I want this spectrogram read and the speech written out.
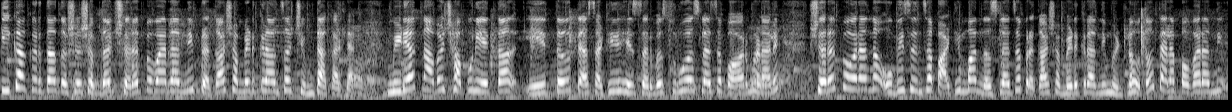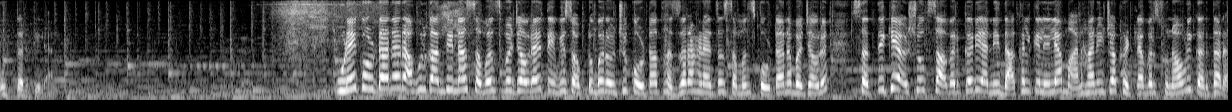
टीका करतात अशा शब्दात शरद पवारांनी प्रकाश आंबेडकरांचा चिमटा काढला. मीडियात नावं छापून येता येतं त्यासाठी हे सर्व सुरू असल्याचं पवार म्हणाले. शरद पवारांना ओबीसींचा पाठिंबा नसल्याचं प्रकाश आंबेडकरांनी म्हटलं होतं त्याला पवारांनी उत्तर दिलं. पुणे कोर्टानं राहुल गांधींना समन्स बजावलंय. तेवीस ऑक्टोबर रोजी कोर्टात हजर राहण्याचं समन्स कोर्टानं बजावलं सत्यकी अशोक सावरकर यांनी दाखल केलेल्या मानहानीच्या खटल्यावर सुनावणी करताना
